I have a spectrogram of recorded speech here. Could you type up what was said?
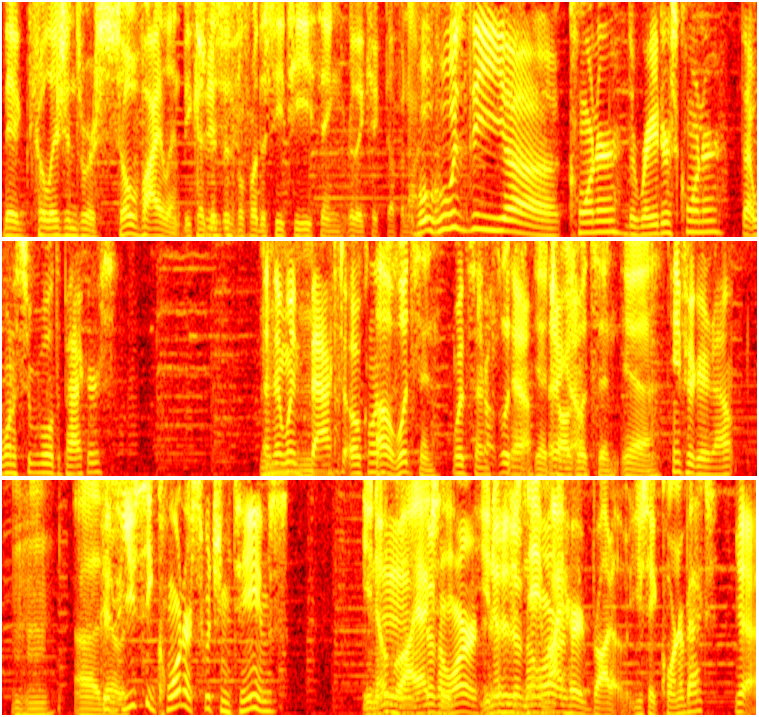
The collisions were so violent because this was before the CTE thing really kicked up an Who, who was the uh, corner, the Raiders corner that won a Super Bowl with the Packers, and then went back to Oakland? Oh, Woodson. Woodson. Charles Woodson. Yeah, there you Charles go. Woodson. Yeah. He figured it out. Uh, there Because was- you see corner switching teams. you know who it I doesn't actually, work. you know It whose doesn't name I work. heard brought up. You say cornerbacks? Yeah.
